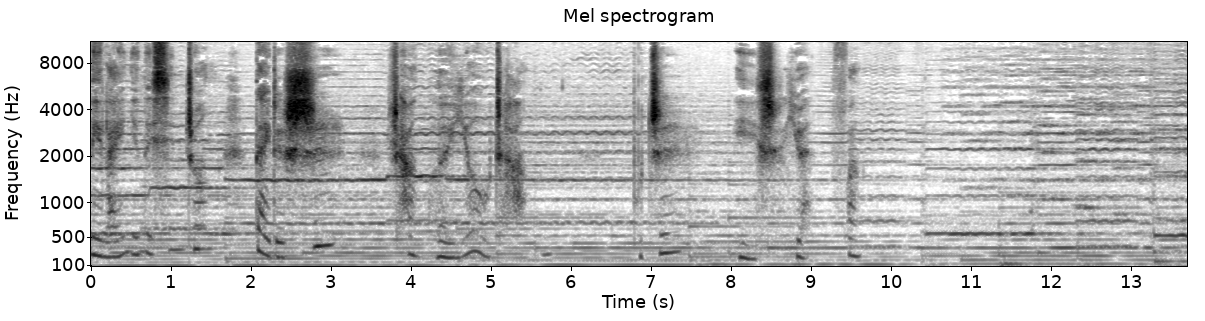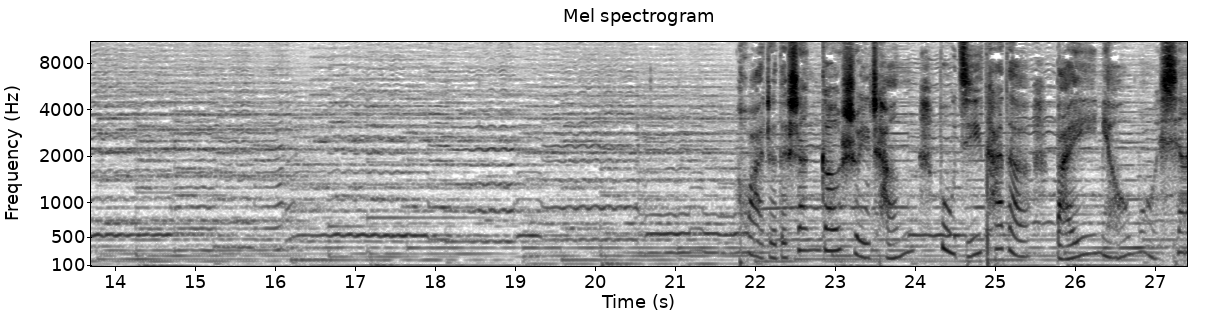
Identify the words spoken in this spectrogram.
你来年的新装，带着诗，唱了又唱，不知已是远方。画着的山高水长，不及它的白描墨香；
